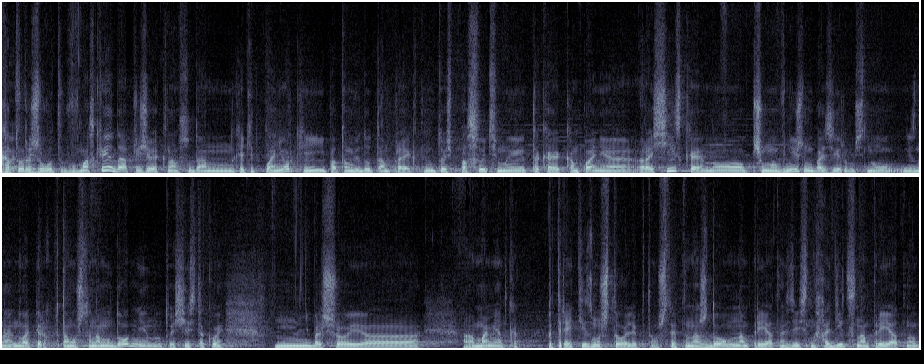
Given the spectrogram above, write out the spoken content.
которые живут в Москве, да, приезжают к нам сюда на какие-то планерки и потом ведут там проект. Ну, то есть, по сути, мы такая компания российская, но почему мы в Нижнем базируемся? Ну, не знаю, ну, во-первых, потому что нам удобнее, ну, то есть есть такой небольшой э, момент, как патриотизм, что ли, потому что это наш дом, нам приятно здесь находиться, нам приятно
